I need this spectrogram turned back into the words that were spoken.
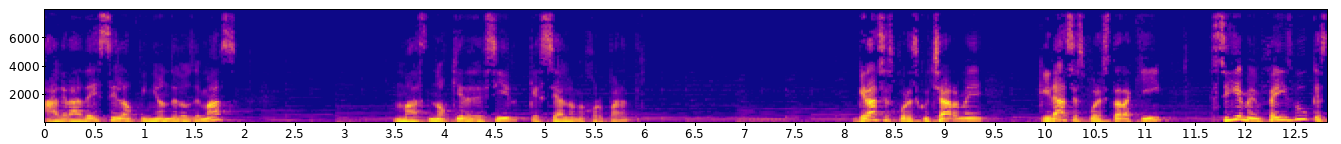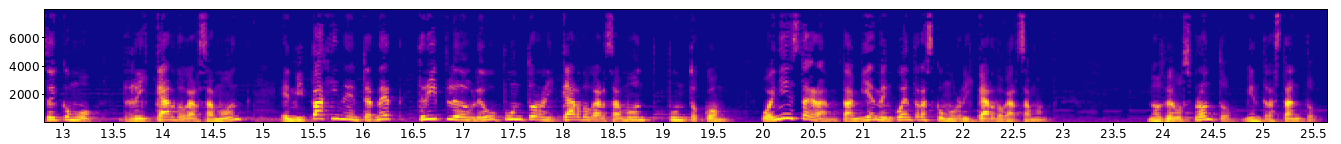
agradece la opinión de los demás, mas no quiere decir que sea lo mejor para ti. Gracias por escucharme, gracias por estar aquí. Sígueme en Facebook, estoy como Ricardo Garzamont, en mi página de internet www.ricardogarzamont.com o en Instagram también me encuentras como Ricardo Garzamont. Nos vemos pronto, mientras tanto,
